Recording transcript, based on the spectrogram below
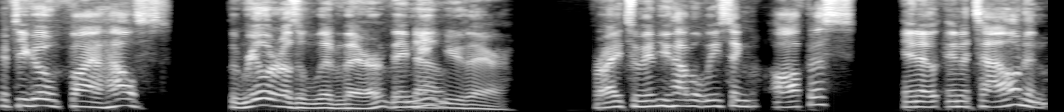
if you go buy a house, the realtor doesn't live there. They meet No. you there. Right? So maybe you have a leasing office in a, in a town and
